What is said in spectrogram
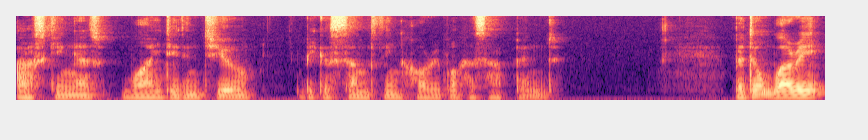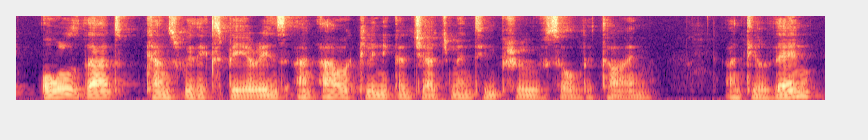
asking us, why didn't you? Because something horrible has happened. But don't worry, all that comes with experience and our clinical judgment improves all the time. Until then,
